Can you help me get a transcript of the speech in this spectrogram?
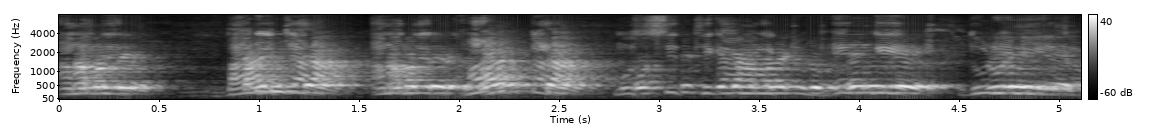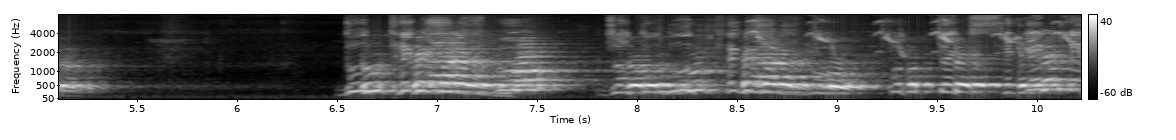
আমাদের বাড়িটা আমাদের ঘরটা মসজিদ থেকে আমরা একটু ভেঙে দূরে নিয়ে যাব। দূর থেকে আসব যত দূর থেকে আসব প্রত্যেক সেকেন্ডে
